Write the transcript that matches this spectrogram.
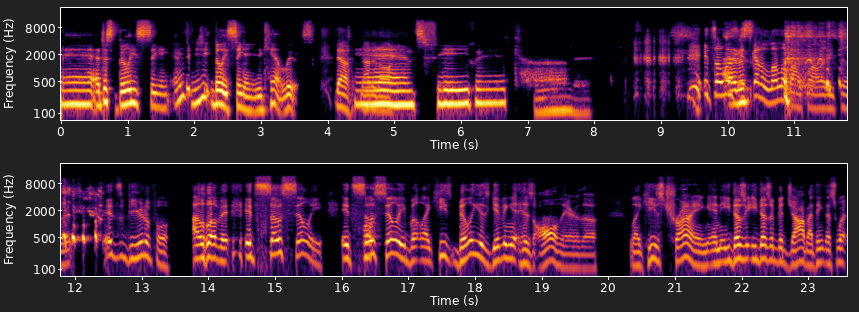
Eh, just Billy's singing. Anything you Billy's singing, you can't lose. No, not at all. Dan's favorite color. It's almost—it's got a lullaby quality to it. It's beautiful. I love it. It's so silly. It's so Well- silly, but like he's Billy is giving it his all there though. Like he's trying and he does he does a good job. I think that's what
